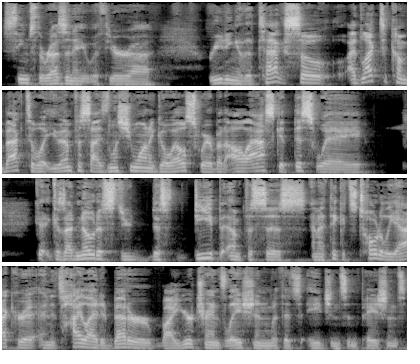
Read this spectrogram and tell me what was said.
seems to resonate with your uh, reading of the text. So I'd like to come back to what you emphasized, unless you want to go elsewhere. But I'll ask it this way because I've noticed you, this deep emphasis, and I think it's totally accurate, and it's highlighted better by your translation with its agents and patients.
